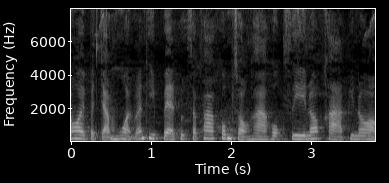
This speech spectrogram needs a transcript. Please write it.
น้อยประจำหวดวันที่แปดพฤษภาคมสองห้าหกสี่เนาะค่ะพี่น้อง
